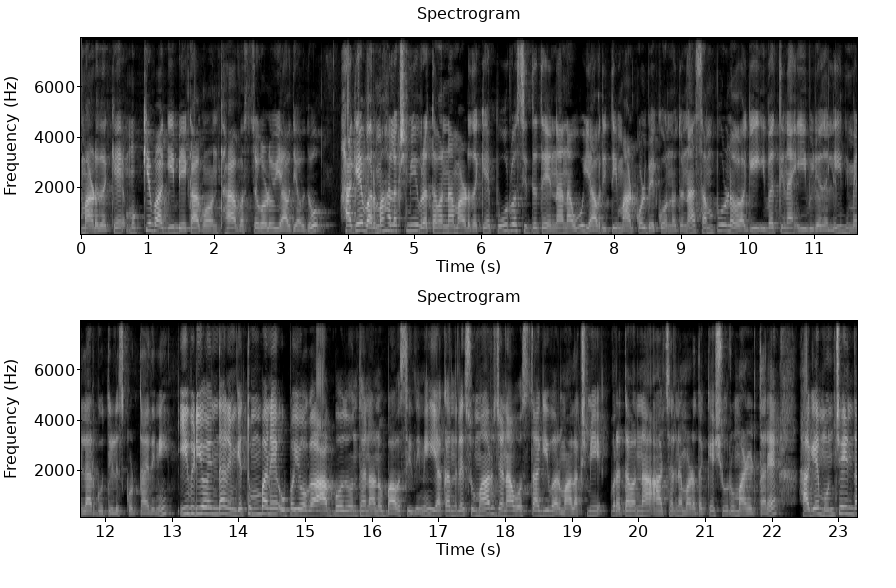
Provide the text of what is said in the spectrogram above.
ಮಾಡೋದಕ್ಕೆ ಮುಖ್ಯವಾಗಿ ಬೇಕಾಗುವಂತಹ ವಸ್ತುಗಳು ಯಾವ್ದ್ಯಾವುದು? ಹಾಗೆ ವರಮಹಾಲಕ್ಷ್ಮಿ ವ್ರತವನ್ನು ಮಾಡೋದಕ್ಕೆ ಪೂರ್ವ ಸಿದ್ಧತೆಯನ್ನು ನಾವು ಯಾವ ರೀತಿ ಮಾಡ್ಕೊಳ್ಬೇಕು ಅನ್ನೋದನ್ನು ಸಂಪೂರ್ಣವಾಗಿ ಇವತ್ತಿನ ಈ ವಿಡಿಯೋದಲ್ಲಿ ನಿಮ್ಮೆಲ್ಲರಿಗೂ ತಿಳಿಸ್ಕೊಡ್ತಾ ಇದ್ದೀನಿ. ಈ ವಿಡಿಯೋಯಿಂದ ನಿಮಗೆ ತುಂಬಾ ಉಪಯೋಗ ಆಗ್ಬೋದು ಅಂತ ನಾನು ಭಾವಿಸಿದ್ದೀನಿ. ಯಾಕಂದರೆ ಸುಮಾರು ಜನ ಹೊಸದಾಗಿ ವರಮಹಾಲಕ್ಷ್ಮಿ ವ್ರತವನ್ನು ಆಚರಣೆ ಮಾಡೋದಕ್ಕೆ ಶುರು ಮಾಡಿರ್ತಾರೆ. ಹಾಗೆ ಮುಂಚೆಯಿಂದ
